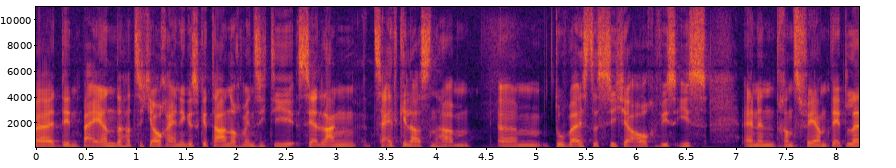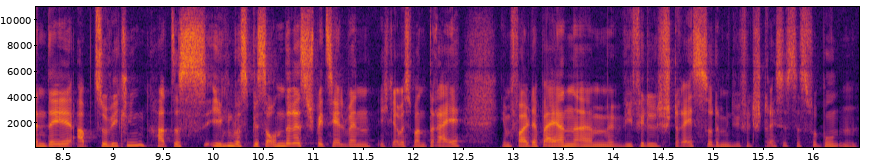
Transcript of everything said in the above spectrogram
Bei den Bayern, da hat sich auch einiges getan, auch wenn sich die sehr lang Zeit gelassen haben. Ähm, du weißt es sicher auch, wie es ist, einen Transfer am Deadline Day abzuwickeln. Hat das irgendwas Besonderes, speziell wenn, ich glaube, es waren drei im Fall der Bayern. Ähm, wie viel Stress oder mit wie viel Stress ist das verbunden?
